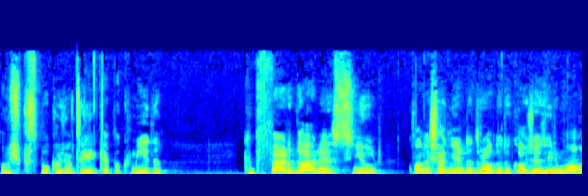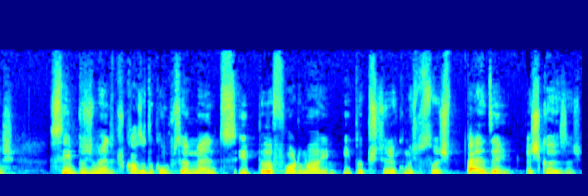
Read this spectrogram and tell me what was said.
vamos perceber que eles não têm a capa comida, que prefere dar a senhor que vai gastar o dinheiro da droga do que aos dois irmãos, simplesmente por causa do comportamento e pela forma e pela postura como as pessoas pedem as coisas.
